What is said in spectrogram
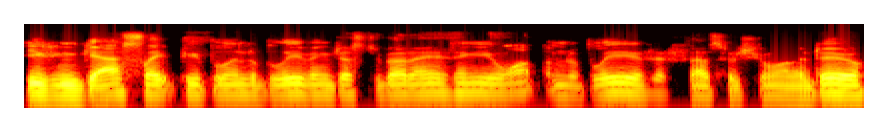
you can gaslight people into believing just about anything you want them to believe if that's what you want to do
